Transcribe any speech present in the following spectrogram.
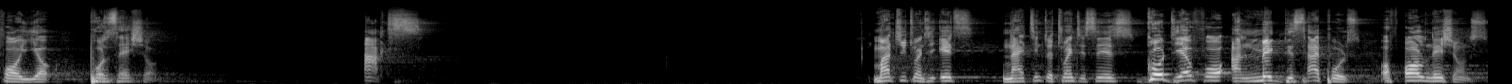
for your possession. Acts. Matthew 28, 19 to 20 says, Go therefore and make disciples of all nations,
